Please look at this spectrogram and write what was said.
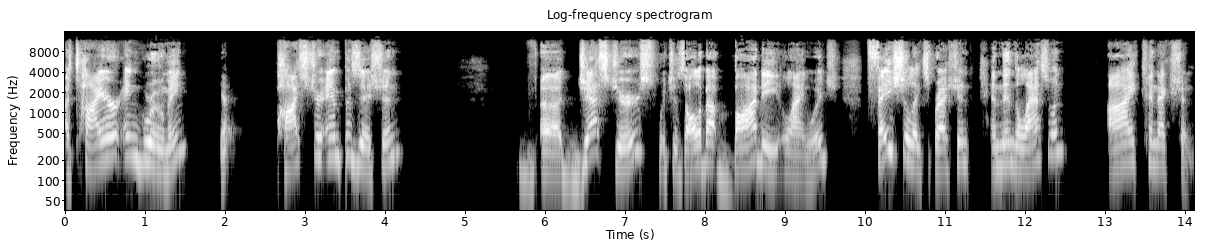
Attire and grooming, Yep. posture and position, uh, gestures, which is all about body language, facial expression, and then the last one, eye connection.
